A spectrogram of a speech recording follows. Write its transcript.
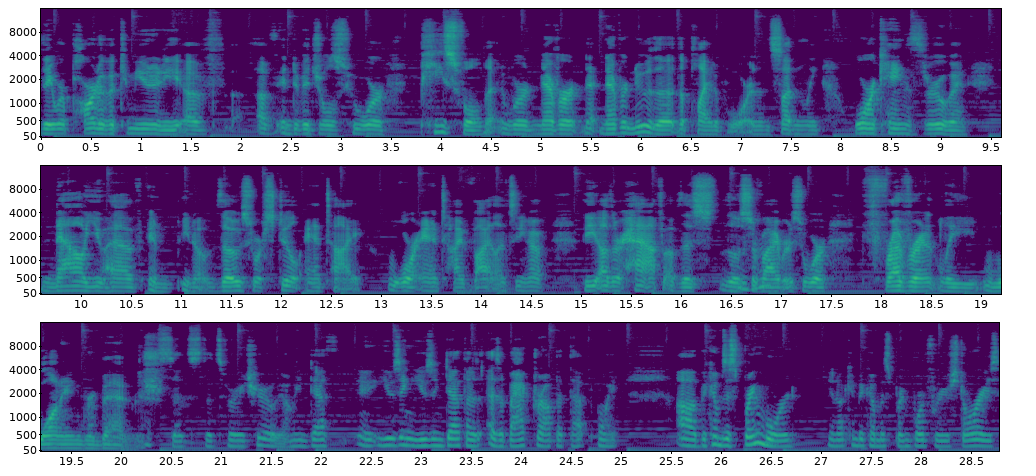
they were part of a community of of individuals who were peaceful that were never that never knew the the plight of war and then suddenly war came through, and now you have, in you know, those who are still anti-war, anti-violence, and you have the other half of this those Mhm. survivors who are fervently wanting revenge. That's, that's that's very true. I mean, death uh, using using death as, as a backdrop at that point uh, becomes a springboard. You know, it can become a springboard for your stories.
